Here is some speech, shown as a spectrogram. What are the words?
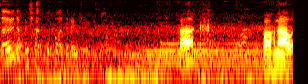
Готові до початку подорожі? Так, погнали.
